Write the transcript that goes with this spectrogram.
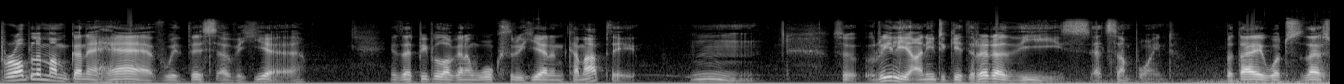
problem I'm gonna have with this over here is that people are going to walk through here and come up there. Hmm. So really, I need to get rid of these at some point. But they what's that's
